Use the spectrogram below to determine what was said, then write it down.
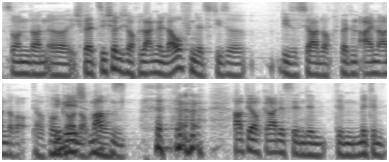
sondern äh, ich werde sicherlich auch lange laufen jetzt diese, dieses Jahr noch. Ich werde den einen oder anderen Davon Ding auch noch machen. habe ja auch gerade in dem, dem, mit dem,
